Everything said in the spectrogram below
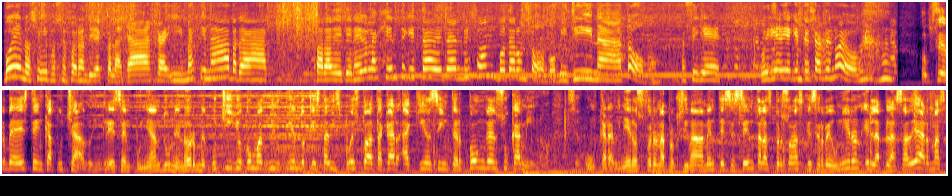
Bueno, sí, pues se fueron directo a la caja y más que nada para, para detener a la gente que está detrás del mesón, votaron todo, vitrina, todo. Así que hoy día había que empezar de nuevo. Observe a este encapuchado, ingresa empuñando un enorme cuchillo como advirtiendo que está dispuesto a atacar a quien se interponga en su camino. Según carabineros, fueron aproximadamente 60 las personas que se reunieron en la Plaza de Armas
